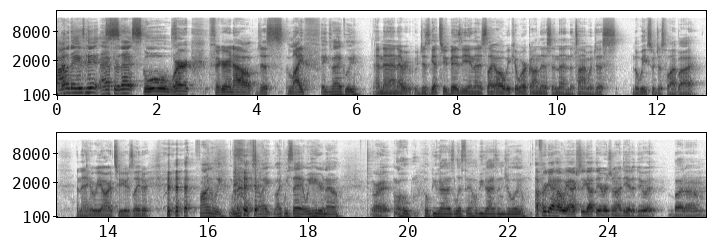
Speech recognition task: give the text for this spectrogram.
Holidays hit after that. school work figuring out just life Exactly. and then every we just get too busy and then it's like oh we could work on this and then the time would just the weeks would just fly by and then here we are two years later Finally, we so like like we said, we're here now. right I hope hope you guys listen. Hope you guys enjoy. I forget how we actually got the original idea to do it, but um,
